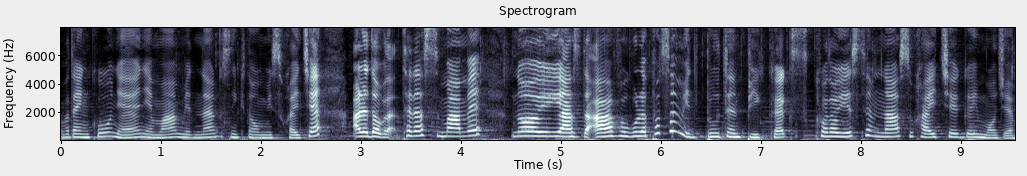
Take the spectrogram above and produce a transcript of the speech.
W ręku? Nie, nie mam, jednak zniknął mi, słuchajcie. Ale dobra, teraz mamy, no i jazda. A w ogóle po co mi był ten pickaxe, skoro jestem na, słuchajcie, game modzie?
